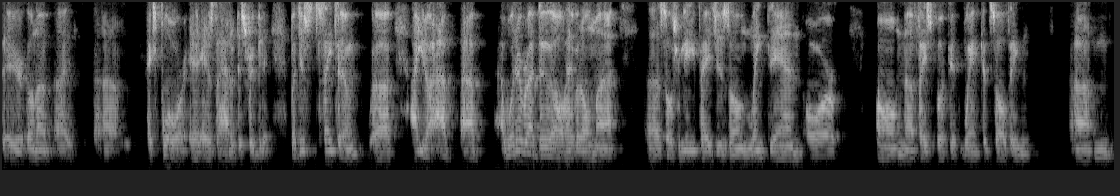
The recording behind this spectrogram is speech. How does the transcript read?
they're going to uh, uh, explore as to how to distribute it. But just stay tuned. Uh, I, you know, I, I, whatever I do, I'll have it on my uh, social media pages on LinkedIn or on uh, Facebook at Wynn Consulting. Um,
